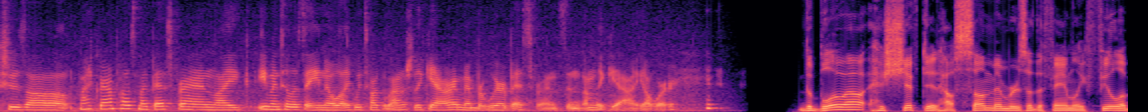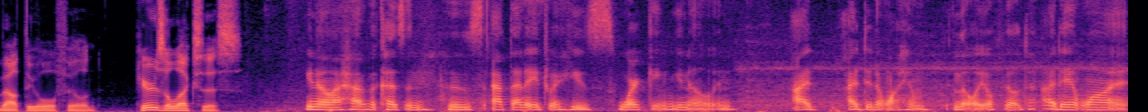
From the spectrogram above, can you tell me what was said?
She was all, my grandpa's my best friend. Like, even till this day, you know, like we talk about him. She's like, yeah, I remember we were best friends. And I'm like, yeah, y'all were. The blowout has shifted how some members of the family feel about the oil field. Here's Alexis. You know, I have a cousin who's at that age where he's working, you know, and I I didn't want him in the oil field. I didn't want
